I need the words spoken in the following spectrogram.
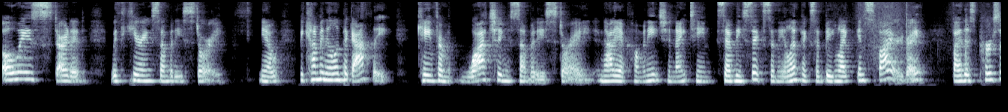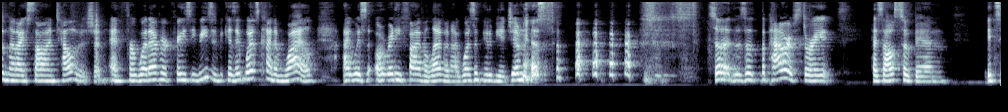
always started with hearing somebody's story. You know, becoming an Olympic athlete came from watching somebody's story. Nadia Comaneci in 1976 in the Olympics and being like inspired, right? By this person that I saw on television. And for whatever crazy reason, because it was kind of wild, I was already 5'11. I wasn't going to be a gymnast. so the power of story has also been it's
